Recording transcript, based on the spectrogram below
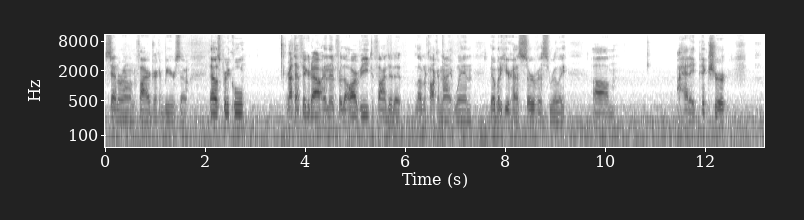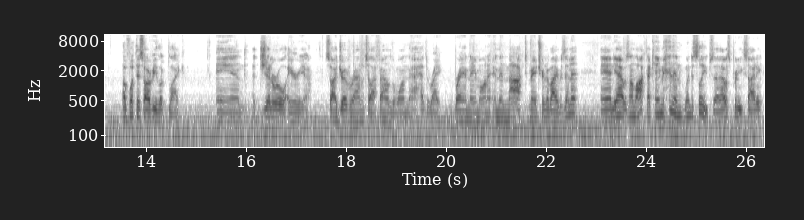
standing around on the fire drinking beer, so that was pretty cool. I got that figured out, and then for the RV to find it at 11 o'clock at night when nobody here has service really, um, I had a picture of what this RV looked like and a general area. So I drove around until I found the one that had the right brand name on it, and then knocked, made sure nobody was in it, and yeah, it was unlocked. I came in and went to sleep, so that was pretty exciting.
